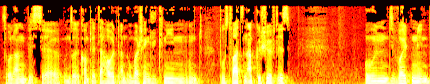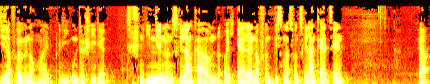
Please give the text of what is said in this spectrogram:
so lange bis äh, unsere komplette Haut an Oberschenkel, Knien und Brustwarzen abgeschürft ist. Und wollten in dieser Folge nochmal über die Unterschiede zwischen Indien und Sri Lanka und euch generell noch ein bisschen was von Sri Lanka erzählen. Ja,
